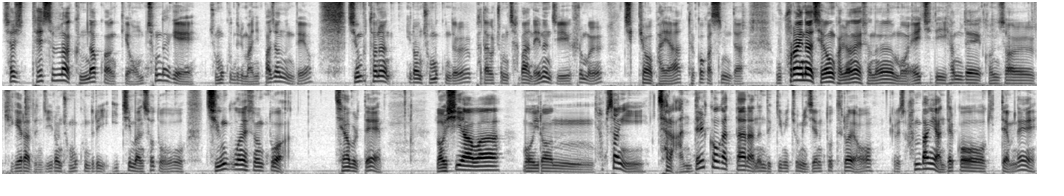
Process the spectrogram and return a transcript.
사실 테슬라 급락과 함께 엄청나게 종목군들이 많이 빠졌는데요. 지금부터는 이런 종목군들 바닥을 좀 잡아내는지 흐름을 지켜봐야 될 것 같습니다. 우크라이나 재원 관련해서는 뭐 HD, 현대, 건설, 기계라든지 이런 종목군들이 있지만서도 지금 구간에서는 또 제가 볼 때 러시아와 뭐 이런 협상이 잘 안 될 것 같다라는 느낌이 좀 이제는 또 들어요. 그래서 한 방에 안 될 거기 때문에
